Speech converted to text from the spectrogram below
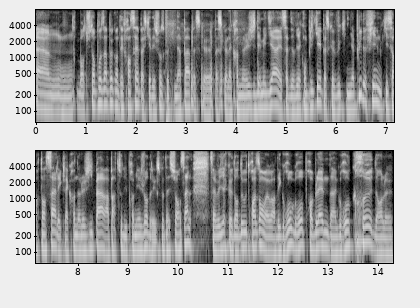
bon, tu t'en poses un peu quand tu es français parce qu'il y a des choses que tu n'as pas parce que, parce que la chronologie des médias et ça devient compliqué parce que vu qu'il n'y a plus de films qui sortent en salle et que la chronologie part à partir du premier jour de l'exploitation en salle, ça veut dire que dans deux ou trois ans, on va avoir des gros, gros problèmes d'un gros creux dans le,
